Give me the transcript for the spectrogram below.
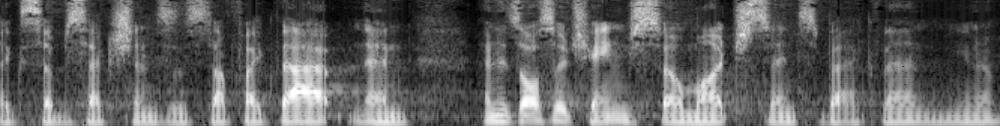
like subsections and stuff like that, and and it's also changed so much since back then, you know.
